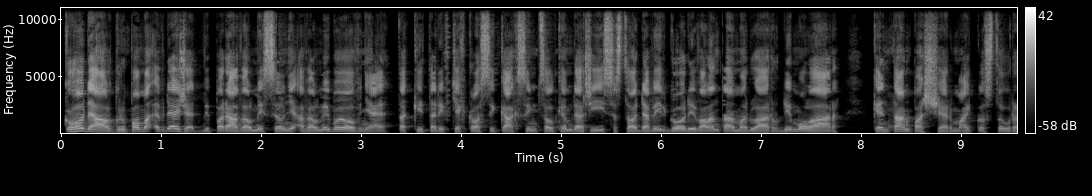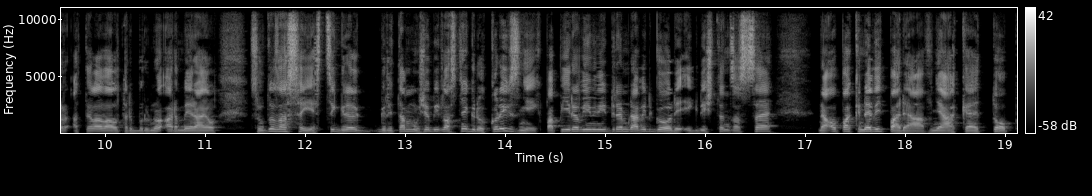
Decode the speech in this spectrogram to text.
Koho dál? Grupa má FDŽ vypadá velmi silně a velmi bojovně, taky tady v těch klasikách se jim celkem daří, sestava David Gody, Valentin Madua, Rudy Molar, Kentan Pasher, Michael Stourer, Attila Walter, Bruno Armirail, jsou to zase jezdci, kdy, kdy tam může být vlastně kdokoliv z nich. Papírovým lídrem David Gody, i když ten zase naopak nevypadá v nějaké top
